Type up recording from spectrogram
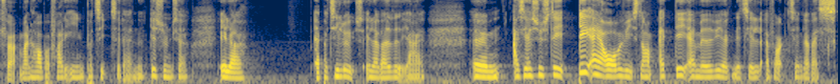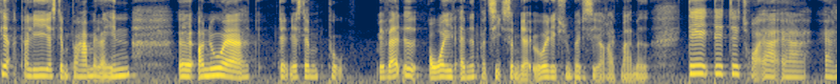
før man hopper fra det ene parti til det andet. Det synes jeg. Eller er partiløs, eller hvad ved jeg. Øhm, altså jeg synes, det, det er jeg overbevist om, at det er medvirkende til, at folk tænker, hvad sker der lige, jeg stemte på ham eller hende, øh, og nu er den, jeg stemte på ved valget, over i et andet parti, som jeg øvrigt ikke sympatiserer ret meget med. Det, det, det tror jeg er, er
